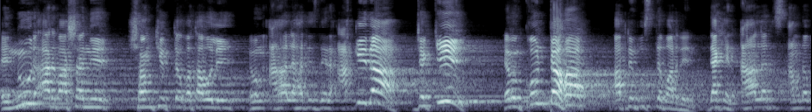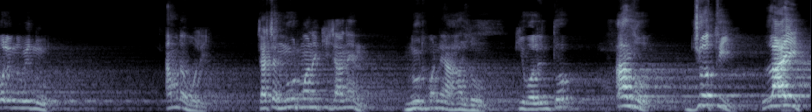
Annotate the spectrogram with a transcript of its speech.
এই নূর আর বাসা নিয়ে সংক্ষিপ্ত কথা বলি এবং আহলে হাদিসদের আকিদা যে কি এবং কোনটা হক আপনি বুঝতে পারবেন। দেখেন, আহলে হাদিস আমরা বলি নবী নূর। আমরা বলি। চাচা, নূর মানে কি জানেন? নূর মানে আলো। কি বলেন তো? আলো, জ্যোতি, লাইট।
